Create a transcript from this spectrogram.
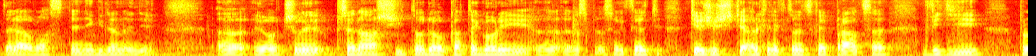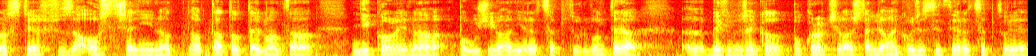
teda vlastně nikde není. E, jo, čili přenáší to do kategorií, e, respektive těžiště architektonické práce, vidí prostě v zaostření na, na tato témata, nikoli na používání receptur. On teda Eh, bych řekl, pokročil až tak daleko, že si ty receptury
